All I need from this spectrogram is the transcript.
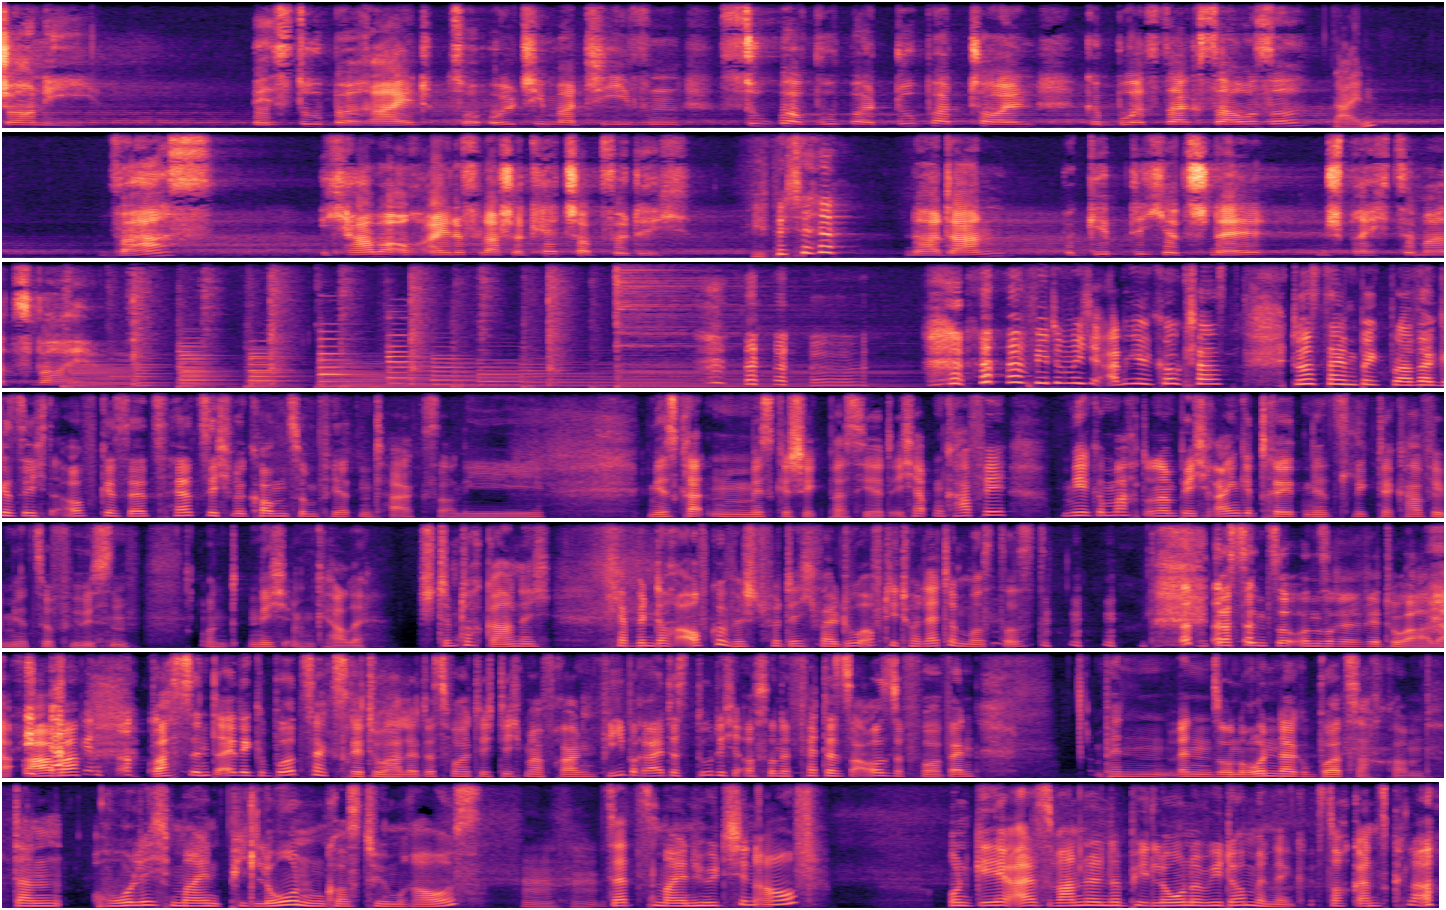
Johnny, bist du bereit zur ultimativen, super, wuper, duper tollen Geburtstagssause? Nein. Was? Ich habe auch eine Flasche Ketchup für dich. Wie bitte? Na dann, begib dich jetzt schnell in Sprechzimmer 2. Wie du mich angeguckt hast. Du hast dein Big Brother Gesicht aufgesetzt. Herzlich willkommen zum vierten Tag, Sonny. Mir ist gerade ein Missgeschick passiert. Ich habe einen Kaffee mir gemacht und dann bin ich reingetreten. Jetzt liegt der Kaffee mir zu Füßen und nicht im Kerle. Stimmt doch gar nicht. Ich bin doch aufgewischt für dich, weil du auf die Toilette musstest. Das sind so unsere Rituale. Aber genau. was sind deine Geburtstagsrituale? Das wollte ich dich mal fragen. Wie bereitest du dich auf so eine fette Sause vor, wenn, wenn, wenn so ein runder Geburtstag kommt? Dann hole ich mein Pylonenkostüm raus, Mhm. setz mein Hütchen auf und gehe als wandelnde Pylone wie Dominik. Ist doch ganz klar.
